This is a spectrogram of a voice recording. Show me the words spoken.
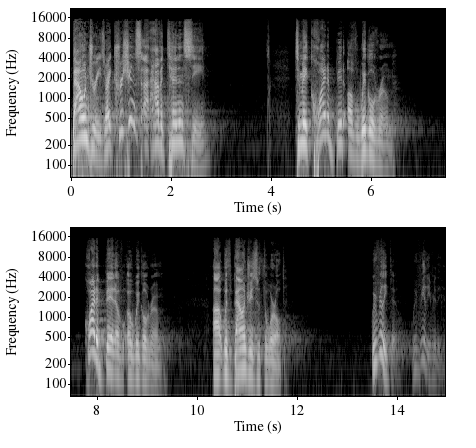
boundaries, right? Christians uh, have a tendency to make quite a bit of wiggle room, quite a bit of a wiggle room uh, with boundaries with the world. We really do. We really, really do.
